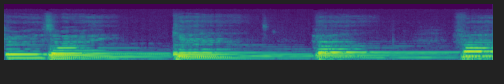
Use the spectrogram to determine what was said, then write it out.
Cause I can't help falling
